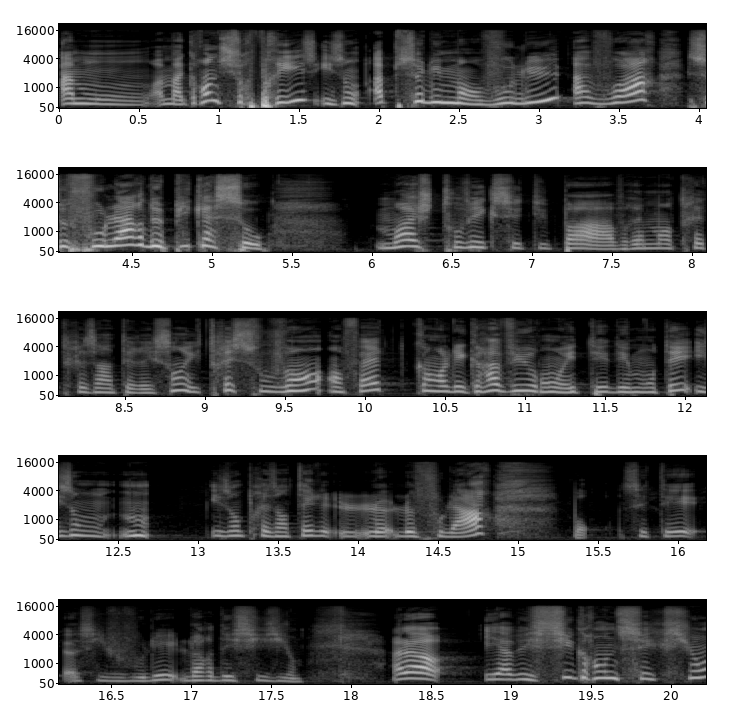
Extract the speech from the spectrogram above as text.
à, mon, à ma grande surprise, ils ont absolument voulu avoir ce foulard de Picasso. Moi, je trouvais que c'était pas vraiment très très intéressant. Et très souvent, en fait, quand les gravures ont été démontées, ils ont ils ont présenté le, foulard. Bon, c'était, euh, si vous voulez, leur décision. Alors, il y avait six grandes sections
